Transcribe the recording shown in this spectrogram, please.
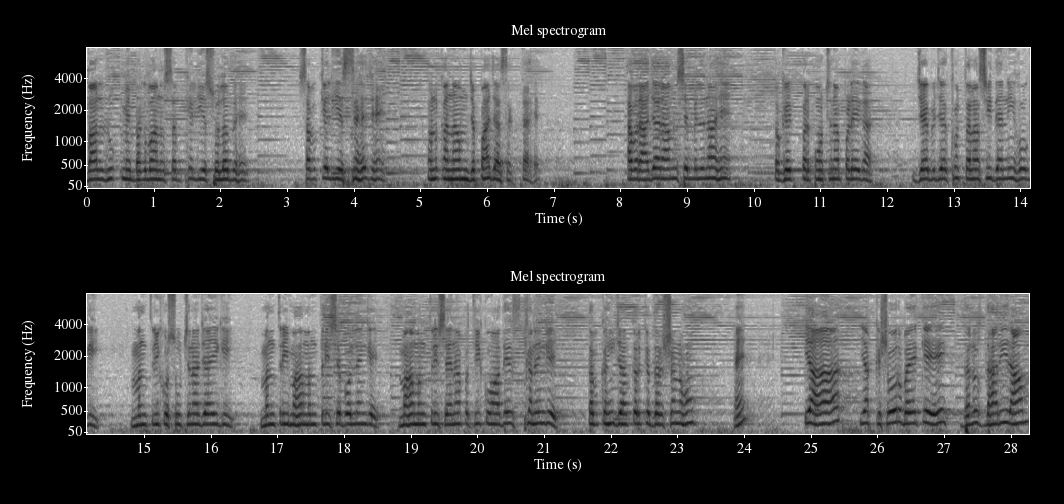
बाल रूप में भगवान सबके लिए सुलभ है, सबके लिए सहज है, उनका नाम जपा जा सकता है। अब राजा राम से मिलना है तो गेट पर पहुँचना पड़ेगा। जय विजय को तलाशी देनी होगी, मंत्री को सूचना जाएगी, मंत्री महामंत्री से बोलेंगे महामंत्री सेनापति को आदेश करेंगे, तब कहीं जाकर के दर्शन हो, हैं? या या किशोर भय के धनुषधारी राम,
